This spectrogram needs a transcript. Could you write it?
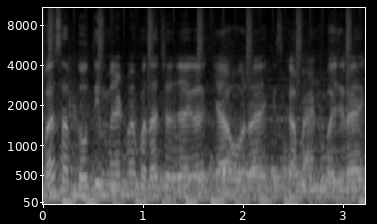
बस अब दो तीन मिनट में पता चल जाएगा क्या हो रहा है किसका बैंड बज रहा है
